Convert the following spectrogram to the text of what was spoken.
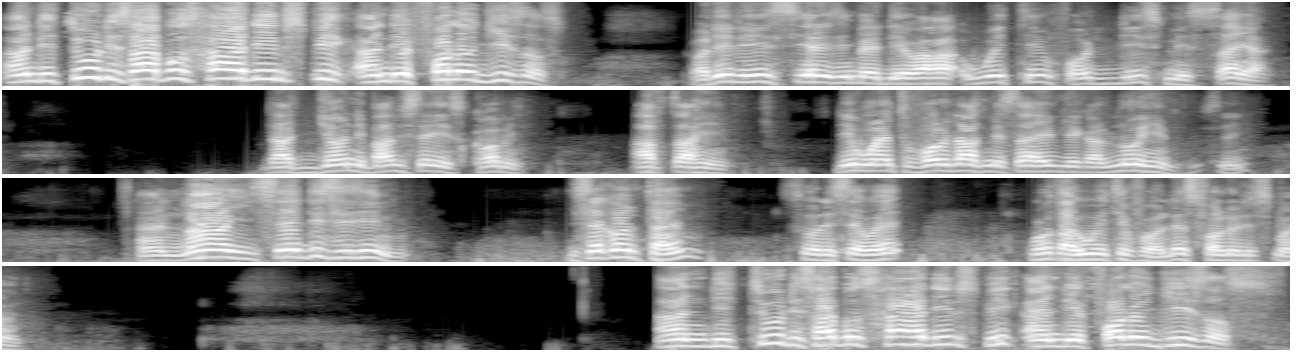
And the two disciples heard him speak and they followed Jesus. But they didn't see anything, but they were waiting for this Messiah that John the Baptist said is coming after him. They wanted to follow that Messiah if they can know him. See? And now he said, This is him. The second time, so they said, Well, what are we waiting for? Let's follow this man. And the two disciples heard him speak and they followed Jesus.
